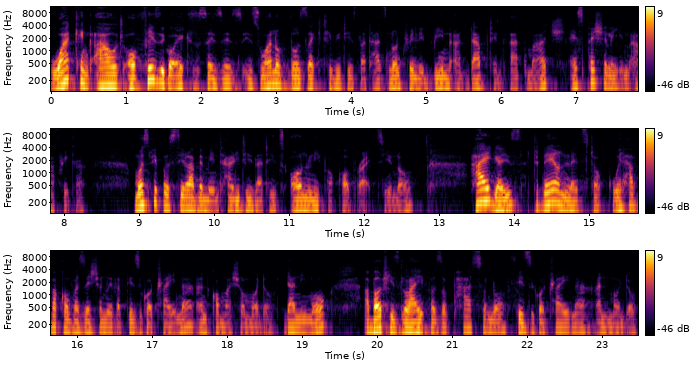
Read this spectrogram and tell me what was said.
Working out or physical exercises is one of those activities that has not really been adapted that much, especially in Africa. Most people still have a mentality that it's only for corporates, you know. Hi guys, today on Let's Talk, we have a conversation with a physical trainer and commercial model, Danny Mor, about his life as a personal physical trainer and model.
